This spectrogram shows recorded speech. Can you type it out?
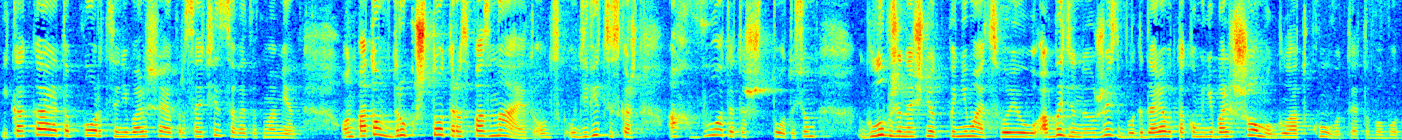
и какая-то порция небольшая просочится в этот момент, он потом вдруг что-то распознает, он удивится и скажет, ах, вот это что. То есть он глубже начнет понимать свою обыденную жизнь благодаря вот такому небольшому глотку вот этого вот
